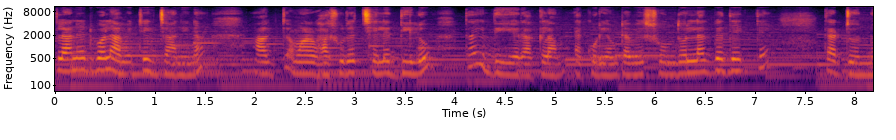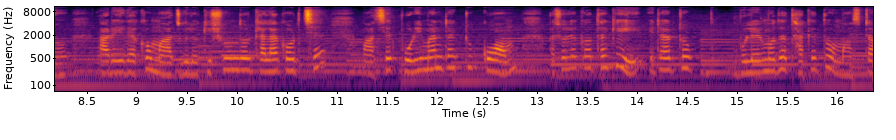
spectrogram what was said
প্ল্যানেট বলে আমি ঠিক জানি না। আমার ভাসুরের ছেলে দিল, তাই দিয়ে রাখলাম। অ্যাকোরিয়ামটা বেশ সুন্দর লাগবে দেখতে তার জন্য। আর এই দেখো মাছগুলো কি সুন্দর খেলা করছে। মাছের পরিমাণটা একটু কম। আসলে কথা কি, এটা একটু বুলের মধ্যে থাকে তো, মাছটা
